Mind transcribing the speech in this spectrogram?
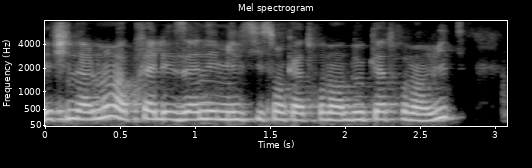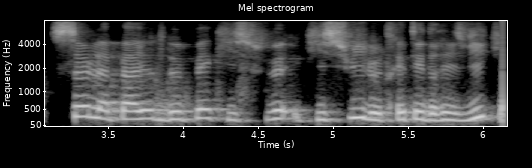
Et finalement, après les années 1682-88, seule la période de paix qui, suit le traité de Rysvik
